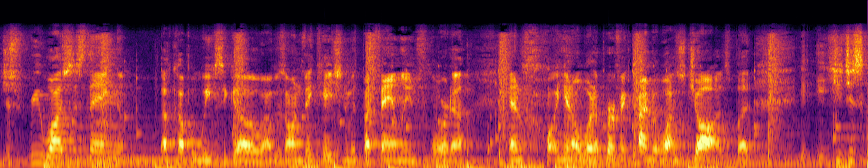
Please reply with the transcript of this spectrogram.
Just rewatched this thing a couple weeks ago. I was on vacation with my family in Florida, and you know what a perfect time to watch Jaws. But you just,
